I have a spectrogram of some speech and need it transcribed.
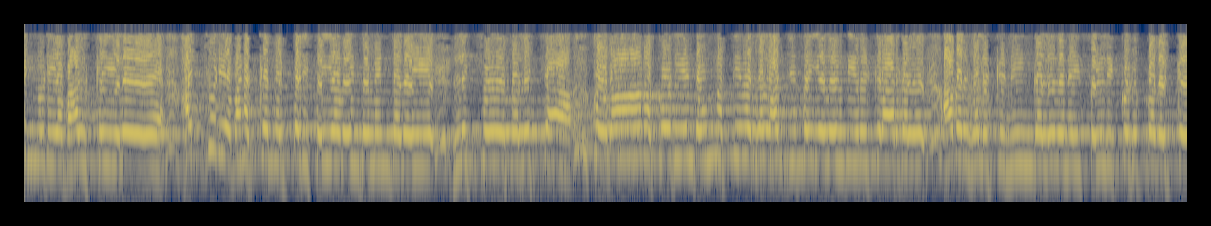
என்னுடைய வாழ்க்கையிலே ஹஜ்ஜுடைய வணக்கம் எப்படி செய்ய வேண்டும் என்பதை லட்சோச லட்சா கோடான கோடி என்ற உம்மத்தினர்கள் அஜி செய்ய வேண்டி இருக்கிறார்கள் அவர்களுக்கு நீங்கள் இதனை சொல்லிக் கொடுப்பதற்கு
